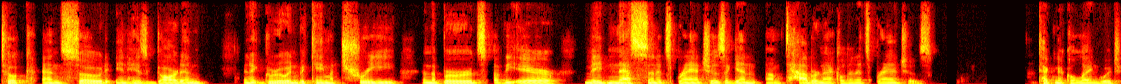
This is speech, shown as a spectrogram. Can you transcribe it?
took and sowed in his garden, and it grew and became a tree, and the birds of the air made nests in its branches, again, um, tabernacled in its branches. Technical language.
